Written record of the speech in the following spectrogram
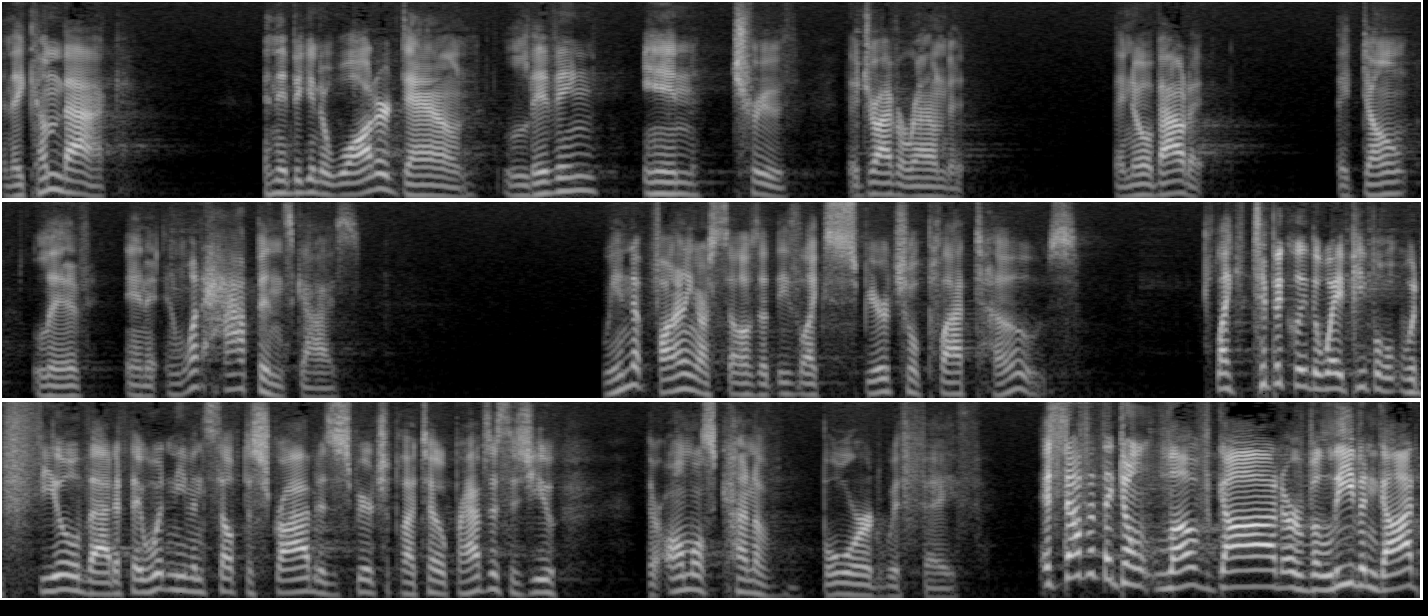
And they come back and they begin to water down living in truth. They drive around it, they know about it, they don't live in it. And what happens, guys? we end up finding ourselves at these like spiritual plateaus. Like typically the way people would feel that if they wouldn't even self describe it as a spiritual plateau, perhaps this is you, they're almost kind of bored with faith. It's not that they don't love God or believe in God.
